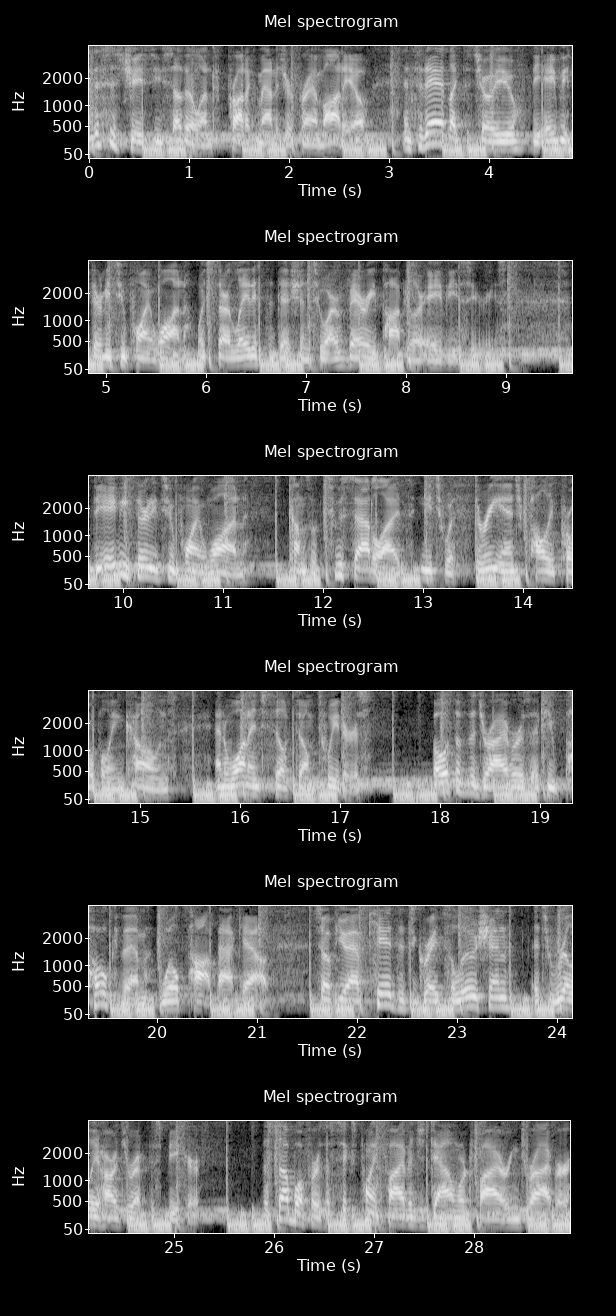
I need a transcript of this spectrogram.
this is JC Sutherland, Product Manager for M Audio, and today I'd like to show you the AV32.1, which is our latest addition to our very popular AV series. The AV32.1 comes with two satellites, each with 3-inch polypropylene cones and 1-inch silk dome tweeters. Both of the drivers, if you poke them, will pop back out. So if you have kids, it's a great solution. It's really hard to wreck the speaker. The subwoofer is a 6.5 inch downward firing driver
